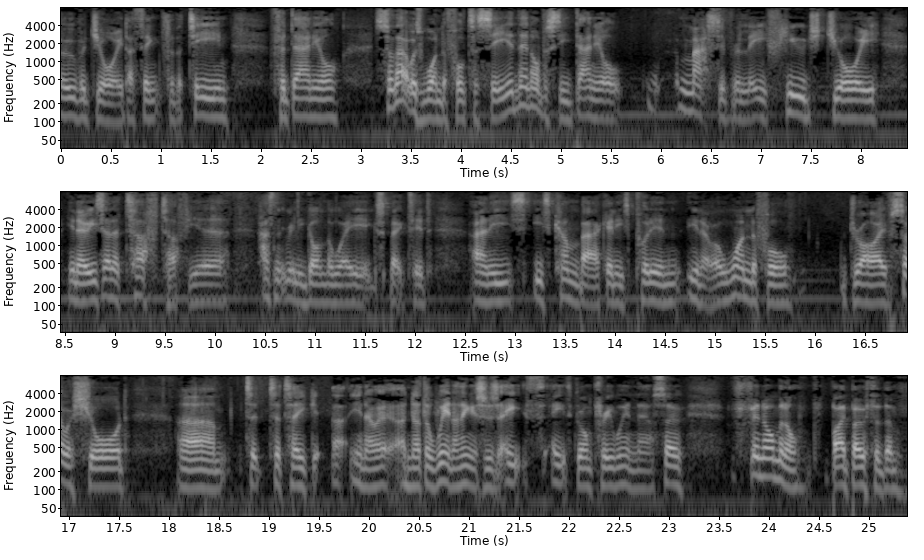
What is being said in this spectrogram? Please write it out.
overjoyed, I think, for the team, for Daniel. So that was wonderful to see. And then obviously, Daniel, massive relief, huge joy. You know, he's had a tough, tough year, hasn't really gone the way he expected. And he's, he's come back and he's put in, you know, a wonderful drive, so assured um, to to take uh, you know another win. I think it's his eighth eighth Grand Prix win now. So phenomenal by both of them.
